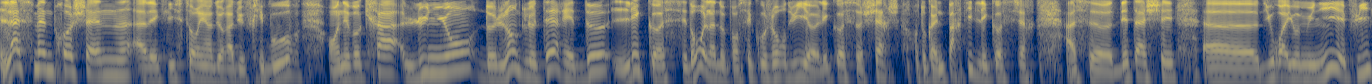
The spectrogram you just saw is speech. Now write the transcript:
La semaine prochaine, avec l'historien de Radio Fribourg, on évoquera l'union de l'Angleterre et de l'Écosse. C'est drôle hein, de penser qu'aujourd'hui, euh, l'Écosse cherche, en tout cas une partie de l'Écosse cherche à se détacher euh, du Royaume-Uni. Et puis,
